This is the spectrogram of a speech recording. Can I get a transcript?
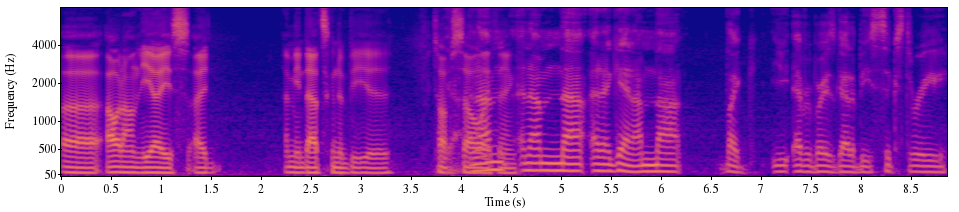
uh, out on the ice, I, I mean that's going to be a tough Yeah, sell. and I I'm, think. And I'm not. And again, I'm not like you, everybody's got to be six three.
